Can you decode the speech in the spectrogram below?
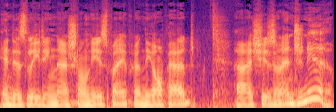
India's leading national newspaper, and The Op Ed. Uh, she's an engineer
